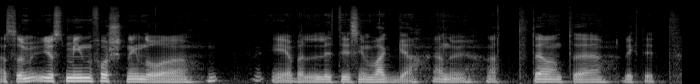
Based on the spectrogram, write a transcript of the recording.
Alltså just min forskning då är väl lite i sin vagga ännu. Att det har inte riktigt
